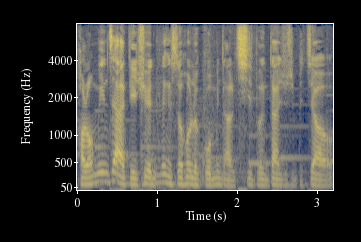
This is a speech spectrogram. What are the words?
郝龙斌在的确那个时候的国民党的气氛，当然就是比较。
